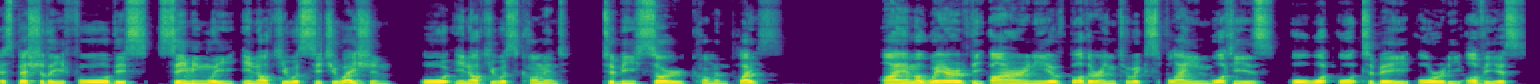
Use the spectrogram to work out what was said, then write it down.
especially for this seemingly innocuous situation or innocuous comment to be so commonplace. I am aware of the irony of bothering to explain what is, or what ought to be, already obvious,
